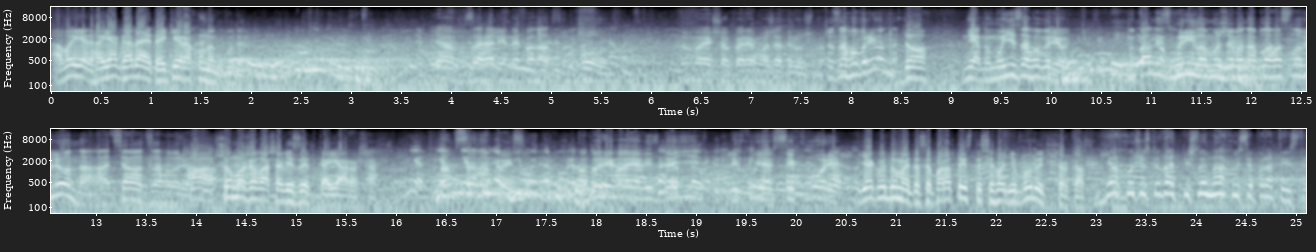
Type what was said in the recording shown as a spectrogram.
А ви як як гадаєте, який рахунок буде? Я взагалі не фанат футболу. Думаю, що переможе дружба. Що заговорено? Да. Ні, ну мої заговорювані. Ну та не згоріла, може вона благословлена, а ця от заговорювана. А що може ваша візитка Яроша? Там все написано. Оберігає від ДАІ, лікує всі хворі. Як ви думаєте, сепаратисти сьогодні будуть в Черкасах? Я хочу сказати, пішли нахуй сепаратисти.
